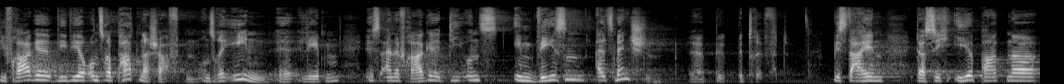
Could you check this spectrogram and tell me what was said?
Die Frage, wie wir unsere Partnerschaften, unsere Ehen äh, leben, ist eine Frage, die uns im Wesen als Menschen äh, betrifft. Bis dahin, dass sich Ehepartner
